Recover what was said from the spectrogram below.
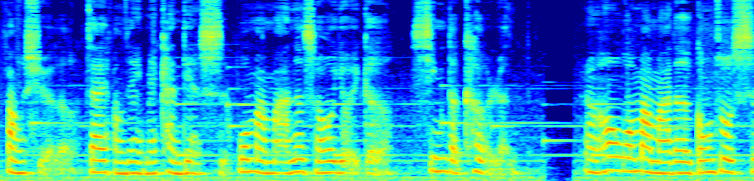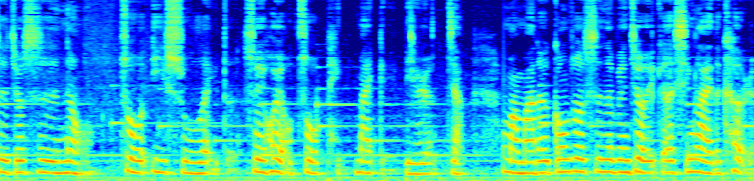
放学了，在房间里面看电视。我妈妈那时候有一个新的客人，然后我妈妈的工作室就是那种做艺术类的，所以会有作品卖给别人这样。妈妈的工作室那边就有一个新来的客人，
